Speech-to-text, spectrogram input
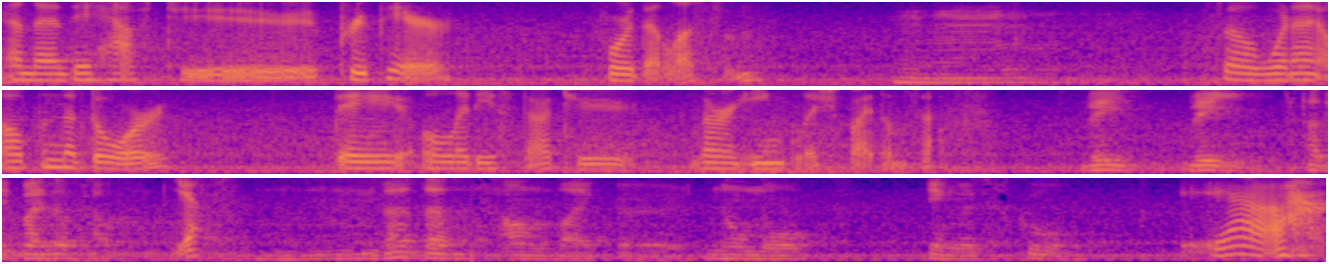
and then they have to prepare for the lesson. So when I open the door, they already start to learn English by themselves. They they study by themselves. Yes. Mm, That doesn't sound like a normal English school. Yeah.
